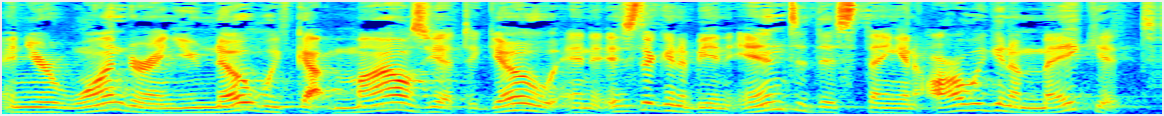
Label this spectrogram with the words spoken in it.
And you're wondering, you know we've got miles yet to go, and is there going to be an end to this thing, and are we going to make it?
